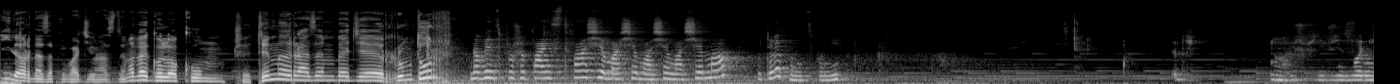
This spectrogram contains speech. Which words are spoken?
I Lorna zaprowadziła nas do nowego lokum. Czy tym razem będzie room tour? no więc proszę Państwa, siema, siema, siema, siema. Mój telefon dzwoni. No, już, już nie dzwoni.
